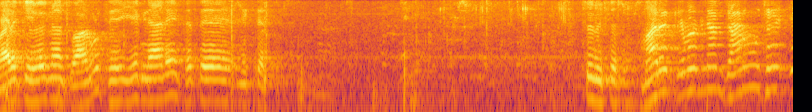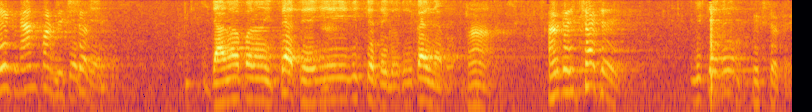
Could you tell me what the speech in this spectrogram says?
મારે કેવું જ્ઞાન જાણવું છે એ જ્ઞાન છે તે નિશ્ચિત છે. શું નિશ્ચિત છે? મારે કેવળ જ્ઞાન જાણવું છે એ જ્ઞાન પણ છે. છે જાણવા પણ ઈચ્છા છે એ નિશ્ચિત થયેલું છે કાઢી નાખો હા કારણ કે ઈચ્છા છે નિશ્ચિત થયું ને? છે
